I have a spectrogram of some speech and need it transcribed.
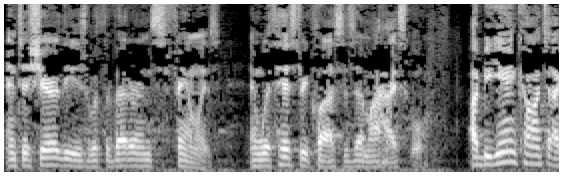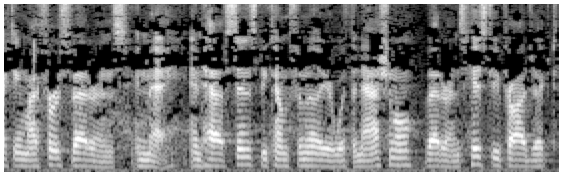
and to share these with the veterans' families and with history classes at my high school. I began contacting my first veterans in May and have since become familiar with the National Veterans History Project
